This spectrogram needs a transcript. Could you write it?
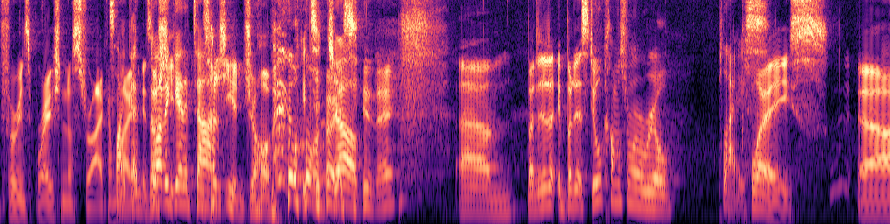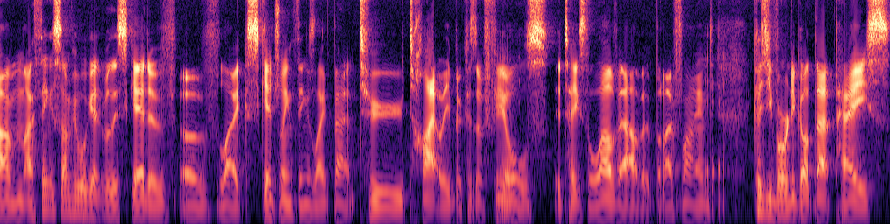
for inspiration to strike. I'm like, like, I've it's gotta actually, get it done. It's actually a job. It's a job. you know. Um, but it but it still comes from a real Place. place. Um, I think some people get really scared of of like scheduling things like that too tightly because it feels it takes the love out of it. But I find because you've already got that pace,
